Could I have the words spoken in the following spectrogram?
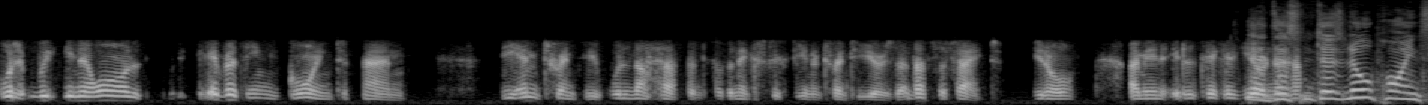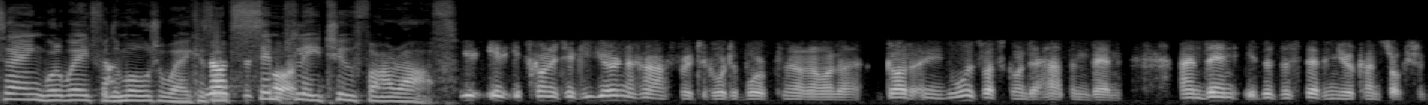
But we, in all, everything going to plan, the M20 will not happen for the next 15 or 20 years, and that's a fact. You know, I mean, it'll take a year. Yeah, there's, there's no point saying we'll wait for the motorway because that's simply too far off. It, it, it's going to take a year and a half for it to go to Bord Pleanála. God only knows what's going to happen then. And then it is a seven-year construction.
